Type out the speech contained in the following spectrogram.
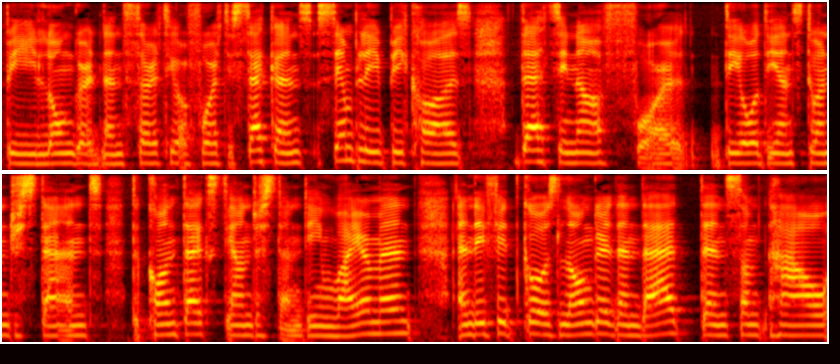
be longer than 30 or 40 seconds simply because that's enough for the audience to understand the context, to understand the environment. And if it goes longer than that, then somehow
